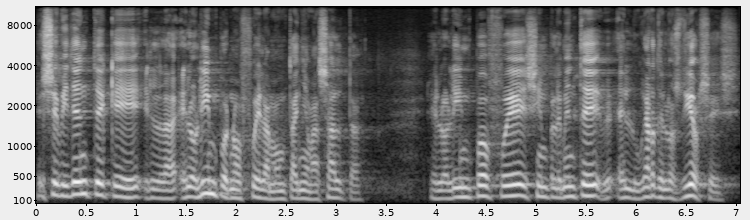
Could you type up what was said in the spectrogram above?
Es evidente que el Olimpo no fue la montaña más alta. El Olimpo fue simplemente el lugar de los dioses.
